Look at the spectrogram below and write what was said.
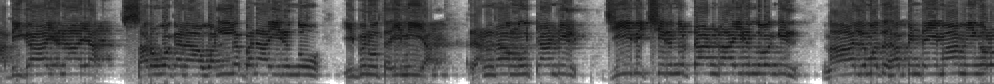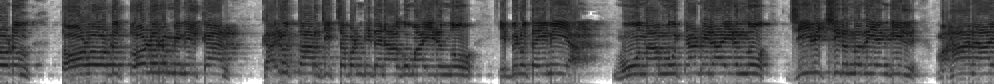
അതികായനായ സർവകലാ വല്ലഭനായിരുന്നു ഇബിനു തൈമിയ രണ്ടാം നൂറ്റാണ്ടിൽ ജീവിച്ചിരുന്നിട്ടാണ്ടായിരുന്നുവെങ്കിൽ നാല് മധുഹബിന്റെ ഇമാമിങ്ങളോടും തോളോട് തോളുരുമ്മി നിൽക്കാൻ കരുത്താർജിച്ച പണ്ഡിതനാകുമായിരുന്നു ഇബ്നു തൈമിയ മൂന്നാം നൂറ്റാണ്ടിലായിരുന്നു ജീവിച്ചിരുന്നത് എങ്കിൽ മഹാനായ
